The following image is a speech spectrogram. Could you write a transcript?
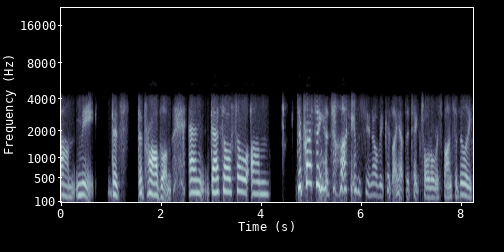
um me that's the problem. And that's also um depressing at times, you know, because I have to take total responsibility.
